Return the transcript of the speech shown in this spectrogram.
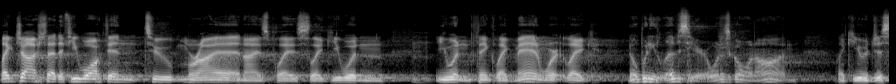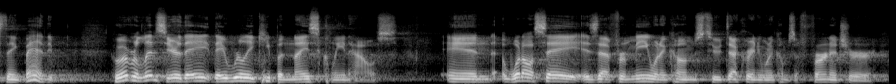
Like Josh said, if you walked into Mariah and I's place, like you wouldn't, you wouldn't think like, man, we're like nobody lives here. What is going on? Like you would just think, man, whoever lives here, they they really keep a nice, clean house. And what I'll say is that for me, when it comes to decorating, when it comes to furniture,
